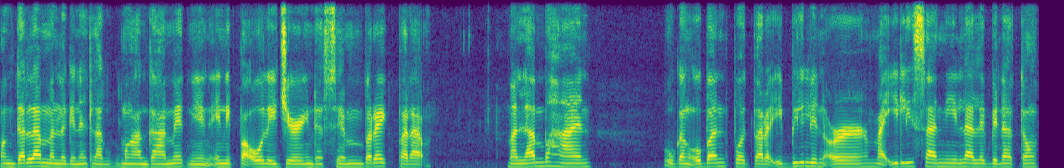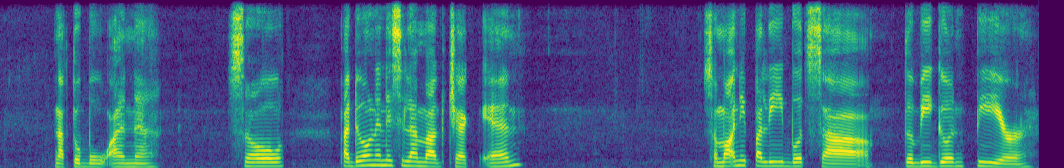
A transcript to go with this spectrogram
magdala man lagi na sila mga gamit. Ni ini pauli during December break para malabahan ug ang uban pod para ibilin or mailisan nila labi na tong natubuan na. So padung na ni sila mag check in. So mao ni palibot sa Tubigon Pier.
